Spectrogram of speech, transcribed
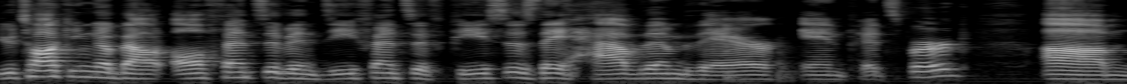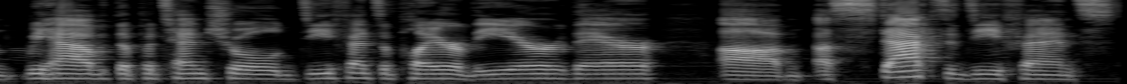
You're talking about offensive and defensive pieces. They have them there in Pittsburgh. Um, we have the potential defensive player of the year there, um, a stacked defense,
